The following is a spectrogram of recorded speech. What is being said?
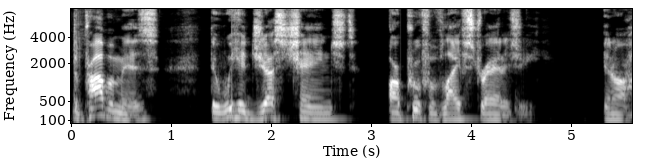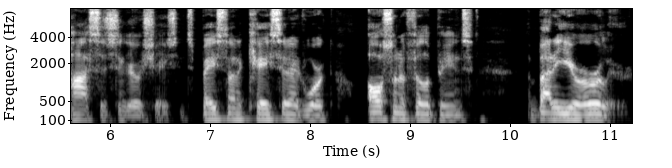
The problem is that we had just changed our proof of life strategy in our hostage negotiations based on a case that I'd worked also in the Philippines about a year earlier,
